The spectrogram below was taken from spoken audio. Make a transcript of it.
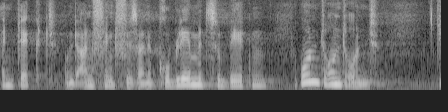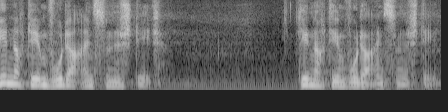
entdeckt und anfängt für seine Probleme zu beten und, und, und. Je nachdem, wo der Einzelne steht. Je nachdem, wo der Einzelne steht.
